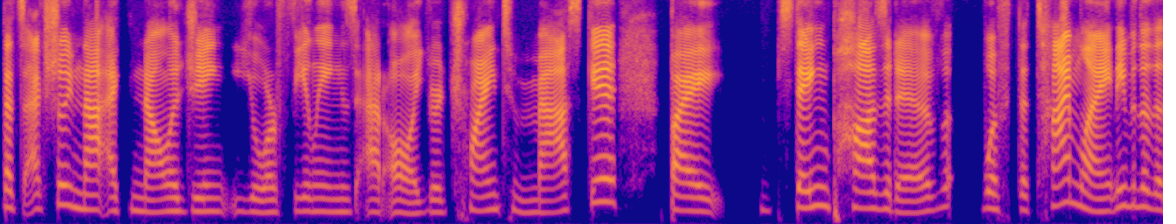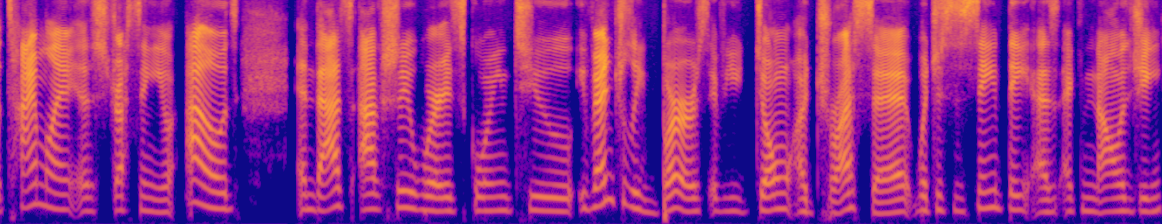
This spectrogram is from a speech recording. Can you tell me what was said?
that's actually not acknowledging your feelings at all. You're trying to mask it by staying positive with the timeline, even though the timeline is stressing you out. And that's actually where it's going to eventually burst if you don't address it, which is the same thing as acknowledging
